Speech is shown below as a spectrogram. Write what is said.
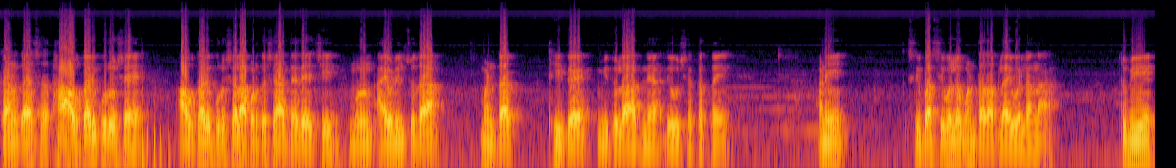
कारण का असं हा अवतारी पुरुष आहे. अवतारी पुरुषाला आपण कशी आज्ञा द्यायची? म्हणून आईवडीलसुद्धा म्हणतात ठीक आहे मी तुला आज्ञा देऊ शकत नाही. आणि श्रीपाद शिवल्लभ म्हणतात आपल्या आईवडिलांना तुम्ही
